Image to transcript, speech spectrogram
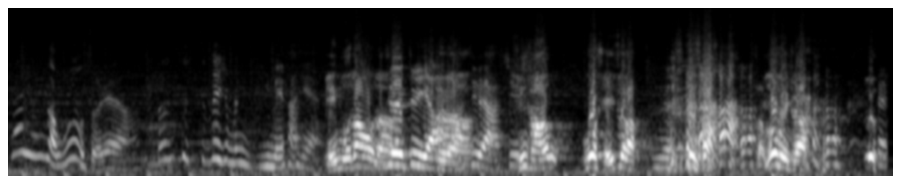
那你老公有责任啊？那这这为什么你没发现？没摸到呢？对对呀，对对呀。平常摸谁去了？怎么回事？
